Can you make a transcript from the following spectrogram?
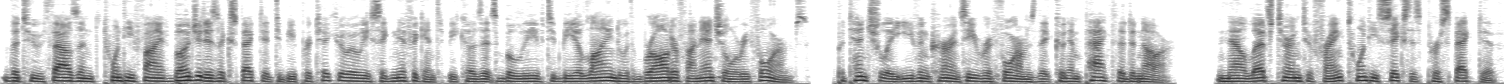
The 2025 budget is expected to be particularly significant because it's believed to be aligned with broader financial reforms, potentially even currency reforms that could impact the dinar. Now let's turn to Frank 26's perspective.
